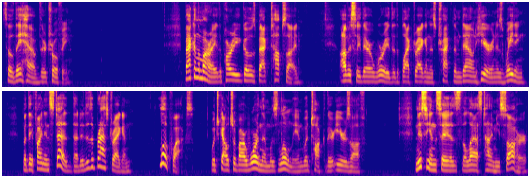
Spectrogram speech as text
so they have their trophy. Back in the Mare, the party goes back topside. Obviously, they are worried that the Black Dragon has tracked them down here and is waiting, but they find instead that it is a brass dragon, Loquax, which Galchabar warned them was lonely and would talk their ears off. Nician says the last time he saw her,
